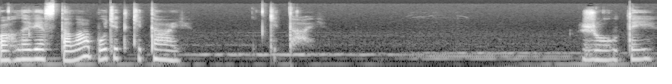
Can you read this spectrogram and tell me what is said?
Во главе стола будет Китай. Китай. Желтый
